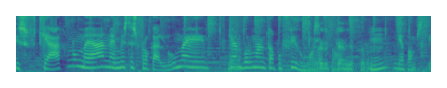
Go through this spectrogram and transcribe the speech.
τις φτιάχνουμε, αν εμείς τις προκαλούμε και αν μπορούμε να το αποφύγουμε όλο αυτό. Εξαιρετικά ενδιαφέρον. Μμ, για πάμε στη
